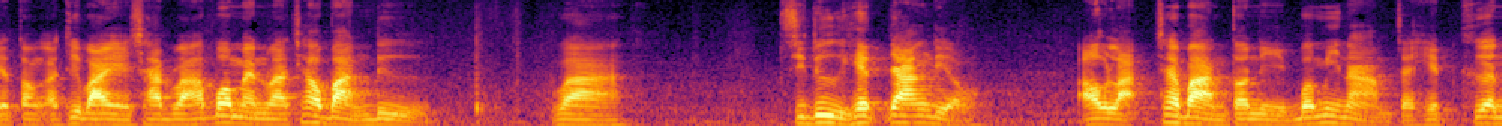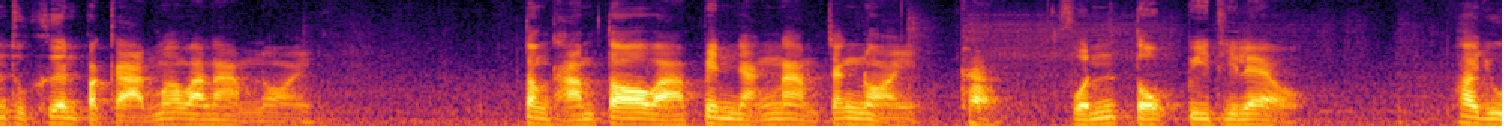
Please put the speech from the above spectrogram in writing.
จะต้องอธิบายให้ชัดว่าบ่แม่นว่าชาวบ้านดื้อว่าสิดื้อเฮ็ดอย่างเดียว เอาละชาวบ้านตอนนี้บ่มีน้ำจะเฮ็ดเคลื่อนทุกเคลื่อนประกาศมาว่าน้ำน้อย ต้องถามต่อว่าเป็นหยังน้ำจังหน่อย ครับ ฝนตกปีที่แล้ว พายุ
